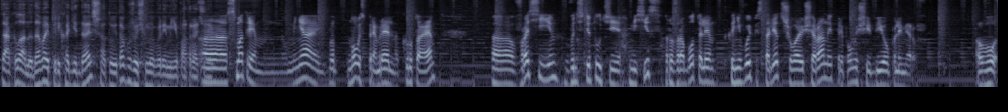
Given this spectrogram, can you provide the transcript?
Так, ладно, давай переходить дальше, а то и так уже очень много времени потратили. А, смотри, у меня вот новость прям реально крутая. А, в России в институте МИСИС разработали тканевой пистолет, сшивающий раны при помощи биополимеров. Вот.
